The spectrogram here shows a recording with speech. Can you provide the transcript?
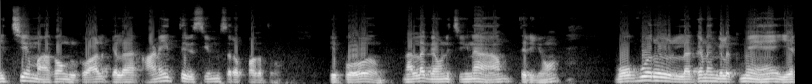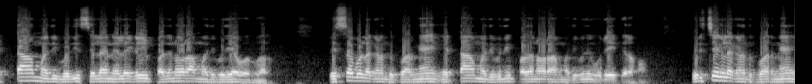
நிச்சயமாக உங்களுக்கு வாழ்க்கையில் அனைத்து விஷயமும் சிறப்பாக தரும். இப்போது நல்லா கவனிச்சிங்கன்னா தெரியும். ஒவ்வொரு லக்னங்களுக்குமே எட்டாம் அதிபதி சில நிலைகள் பதினோராம் அதிபதியாக வருவார். ரிஷப லக்னத்துக்கு பாருங்கள் எட்டாம் அதிபதியும் பதினோராம் அதிபதியும் ஒரே கிரகம். விருச்சக லக்னத்துக்கு பாருங்கள்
